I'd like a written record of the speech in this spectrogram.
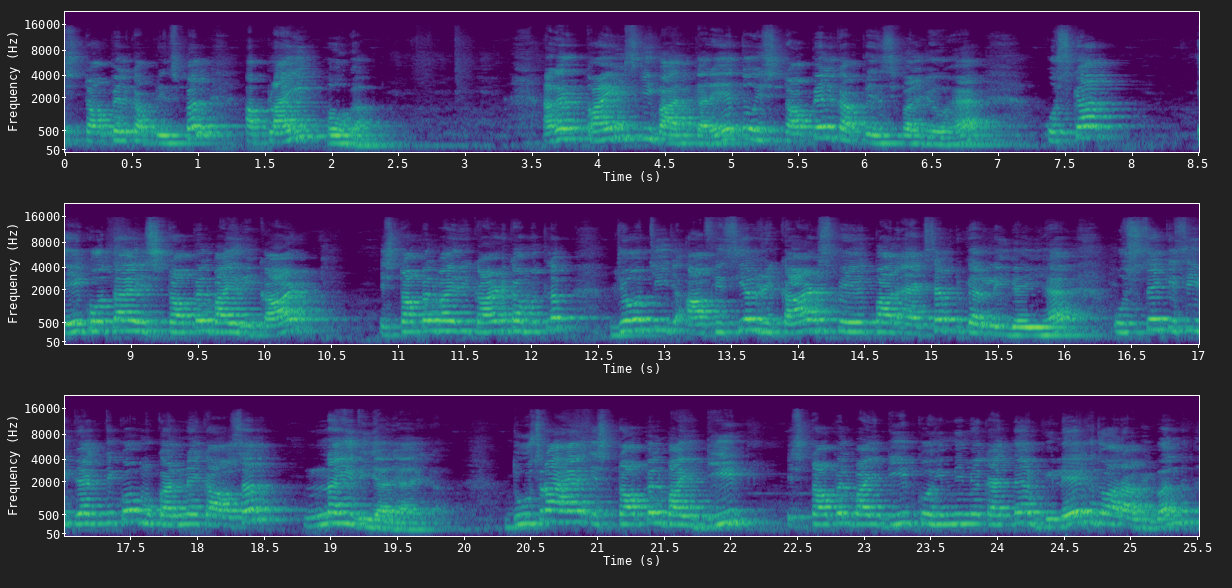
स्टॉपेल का प्रिंसिपल अप्लाई होगा। अगर काइंड्स की बात करें तो स्टॉपेल का प्रिंसिपल जो है, उसका एक होता है estoppel by record estoppel by record का मतलब जो चीज़ ऑफिशियल रिकॉर्ड्स पे एक बार एक्सेप्ट कर ली गई है, उससे किसी व्यक्ति को मुकरने का अवसर नहीं दिया जाएगा। दूसरा है estoppel by deed estoppel by deed को हिंदी में कहते हैं विलेख द्वारा विबंध।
